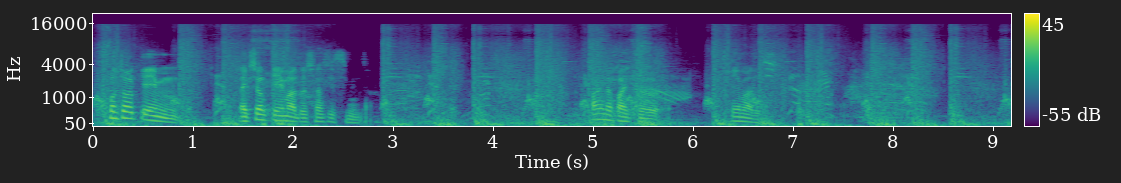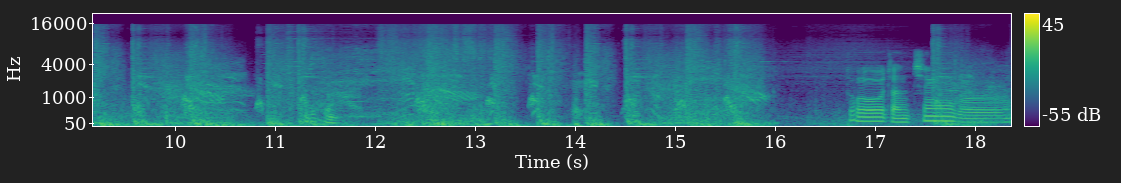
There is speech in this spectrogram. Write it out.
콘솔 게임 액션 게임 하듯이 할 수 있습니다. 파이널 파이트 게임 하듯이. 어쨌든 또 전 친구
